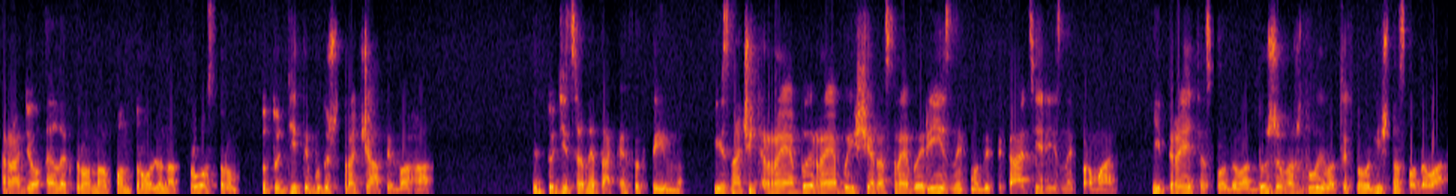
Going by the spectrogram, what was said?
радіоелектронного контролю над простором, то тоді ти будеш втрачати багато. І тоді це не так ефективно. І значить, реби, реби і ще раз реби різних модифікацій, різних форматів. І третя складова дуже важлива технологічна складова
